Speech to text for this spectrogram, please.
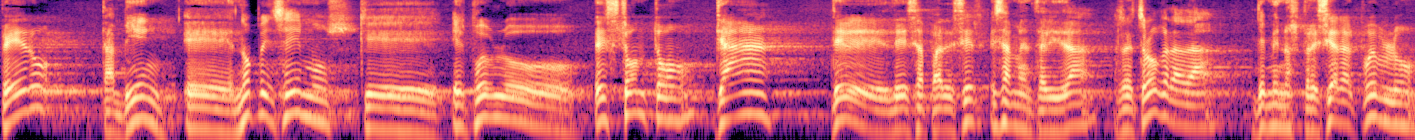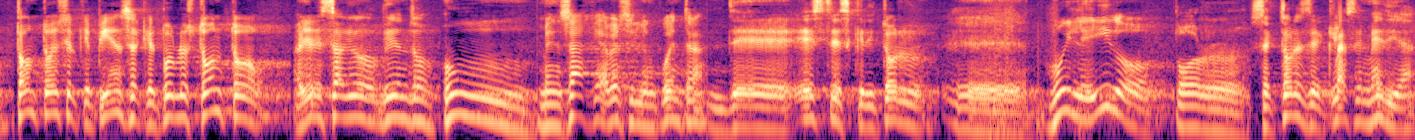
pero también eh, no pensemos que el pueblo es tonto, ya debe desaparecer esa mentalidad retrógrada de menospreciar al pueblo. Tonto es el que piensa que el pueblo es tonto. Ayer estaba yo viendo un mensaje, a ver si lo encuentran, de este escritor eh, muy leído por sectores de clase media,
